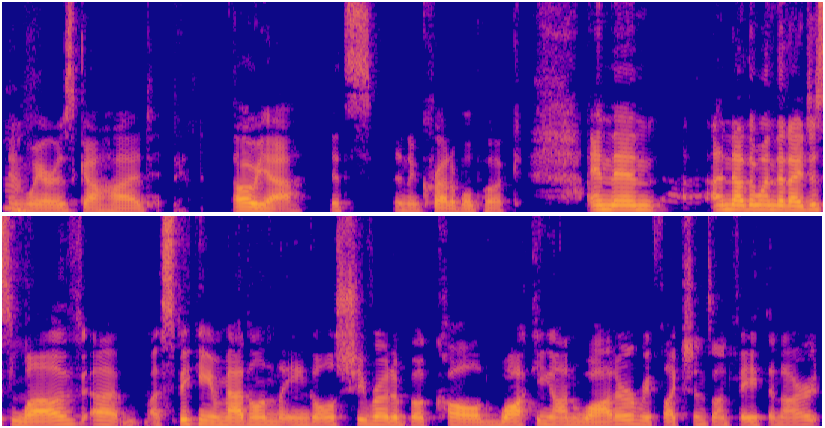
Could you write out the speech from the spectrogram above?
hmm. and where is God. Oh yeah, it's an incredible book. And then another one that I just love. Uh, speaking of Madeleine L'Engle, she wrote a book called Walking on Water: Reflections on Faith and Art,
